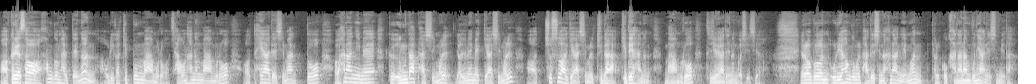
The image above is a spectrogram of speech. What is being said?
어, 그래서 헌금할 때는 우리가 기쁜 마음으로 자원하는 마음으로 어, 해야 되지만 또 어, 하나님의 그 응답하심을 열매 맺게 하심을 어, 추수하게 하심을 기다, 기대하는 마음으로 드려야 되는 것이지요. 여러분, 우리 헌금을 받으시는 하나님은 결코 가난한 분이 아니십니다.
